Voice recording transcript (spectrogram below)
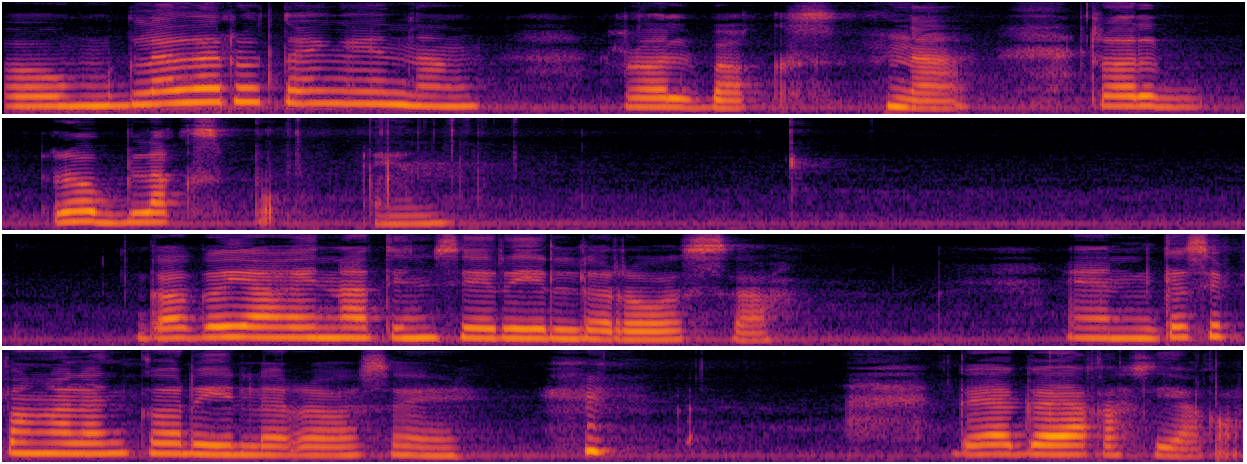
So, maglalaro tayo ngayon ng Roblox na Roll, Roblox po. Ayan. Gagayahin natin si Real Rosa. Ayan, kasi pangalan ko Real Rosa eh. Gaya-gaya kasi ako.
